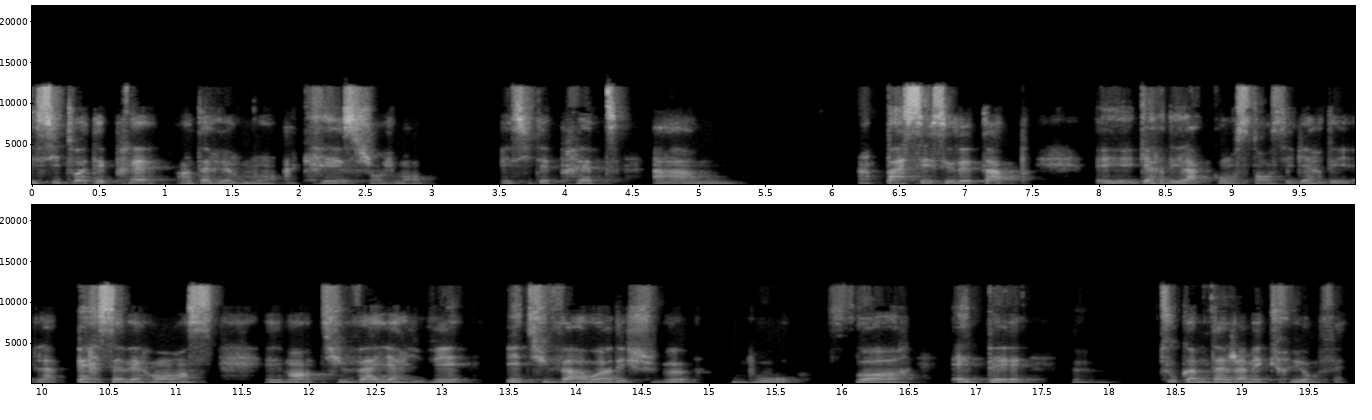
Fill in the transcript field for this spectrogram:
Et si toi, tu es prêt intérieurement à créer ce changement, et si tu es prête à, passer ces étapes et garder la constance et garder la persévérance, eh ben, tu vas y arriver et tu vas avoir des cheveux beaux, forts, épais, euh, tout comme tu n'as jamais cru en fait.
